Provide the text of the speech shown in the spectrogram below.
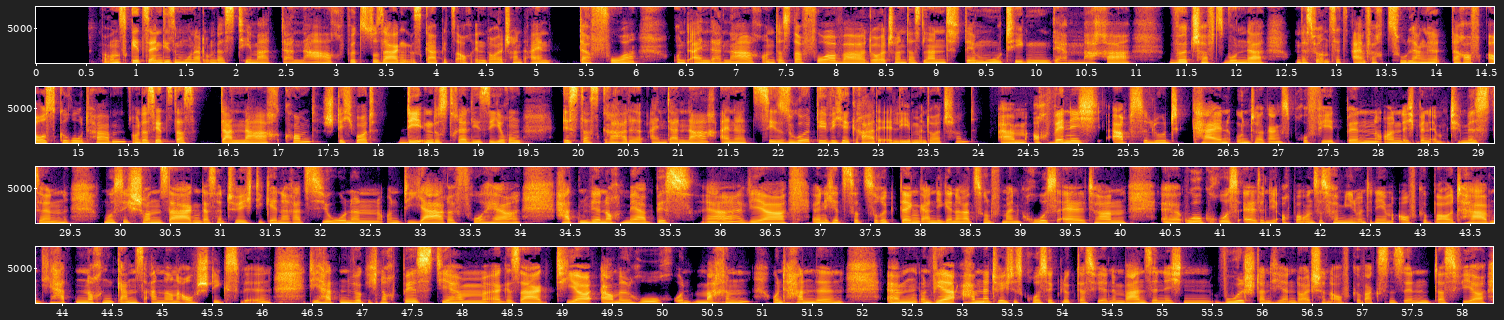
Bei uns geht es ja in diesem Monat um das Thema danach. Würdest du sagen, es gab jetzt auch in Deutschland ein davor und ein danach. Und das davor war Deutschland das Land der Mutigen, der Macher, Wirtschaftswunder. Und dass wir uns jetzt einfach zu lange darauf ausgeruht haben und dass jetzt das danach kommt, Stichwort Deindustrialisierung. Ist das gerade ein danach, eine Zäsur, die wir hier gerade erleben in Deutschland? Ähm, auch wenn ich absolut kein Untergangsprophet bin und ich bin Optimistin, muss ich schon sagen, dass natürlich die Generationen und die Jahre vorher hatten wir noch mehr Biss. Ja, wir, wenn ich jetzt so zurückdenke an die Generation von meinen Großeltern, äh, Urgroßeltern, die auch bei uns das Familienunternehmen aufgebaut haben, die hatten noch einen ganz anderen Aufstiegswillen. Die hatten wirklich noch Biss. Die haben äh, gesagt, hier Ärmel hoch und machen und handeln. Ähm, und wir haben natürlich das große Glück Glück, dass wir in einem wahnsinnigen Wohlstand hier in Deutschland aufgewachsen sind, dass wir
